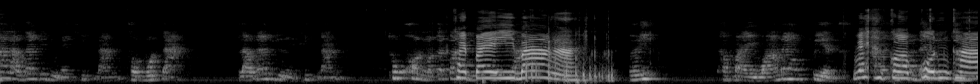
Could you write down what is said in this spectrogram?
ถ้าเราได้ไปอยู่ในคลิปนั้น สมมุตินะ เราได้ไปอยู่ในคลิปนั้น ทุกคนมันก็ต้องใครไปบ้างอะเฮ้ยทำไมวะแม่งเปลี่ยนแวะขอบคุณค่ะ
